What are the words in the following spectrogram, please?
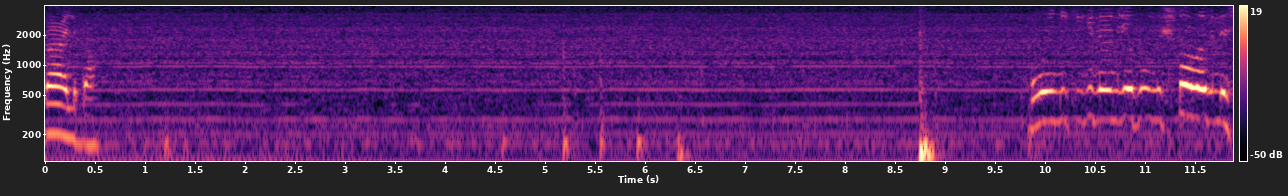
Galiba. Bu oyun iki gün önce yapılmış da olabilir.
